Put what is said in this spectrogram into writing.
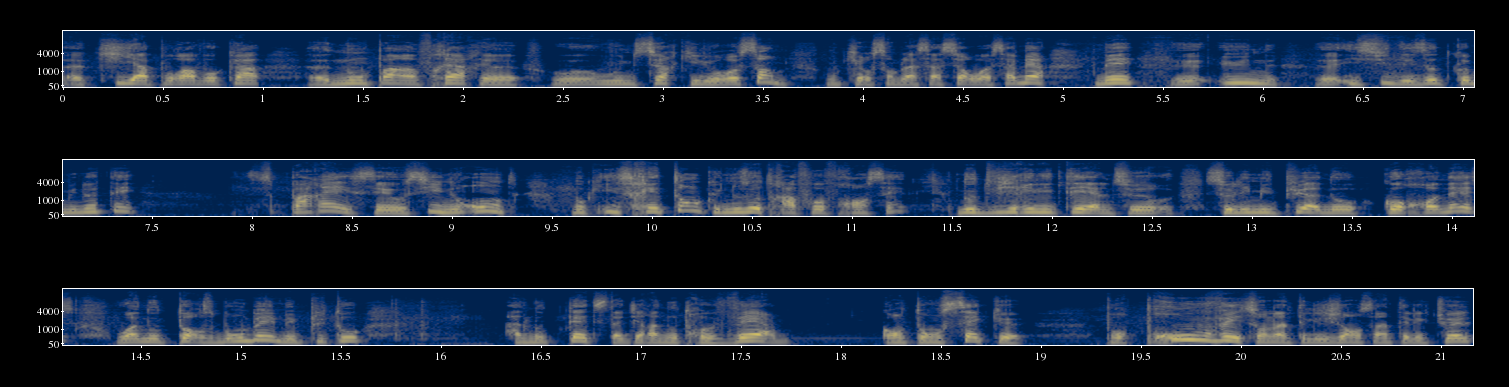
euh, qui a pour avocat non pas un frère ou une sœur qui lui ressemble, ou qui ressemble à sa sœur ou à sa mère, mais une issue des autres communautés. Pareil, c'est aussi une honte. Donc il serait temps que nous autres Afro-Français, notre virilité, elle ne se, limite plus à nos cojones ou à nos torses bombés, mais plutôt à notre tête, c'est-à-dire à notre verbe. Quand on sait que pour prouver son intelligence intellectuelle,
